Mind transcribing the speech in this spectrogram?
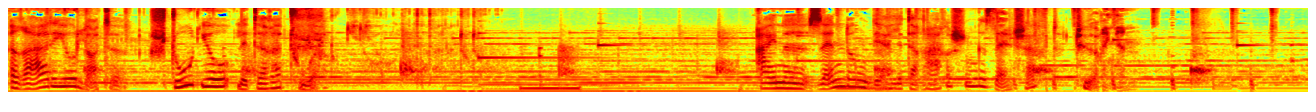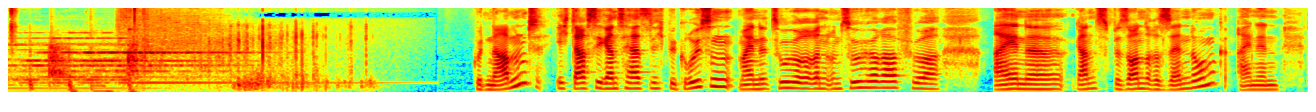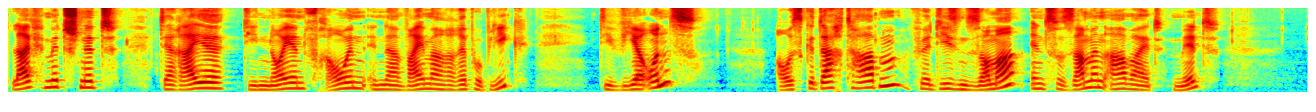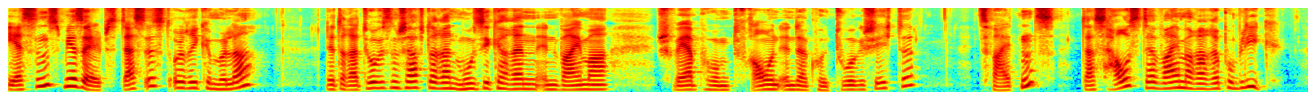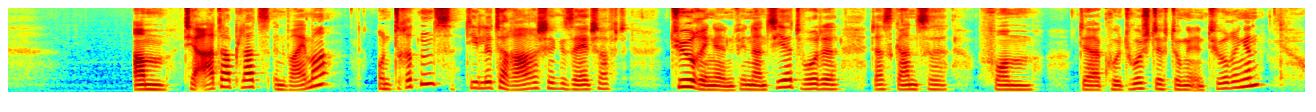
Radio Lotte, Studio Literatur. Eine Sendung der Literarischen Gesellschaft Thüringen. Guten Abend, ich darf Sie ganz herzlich begrüßen, meine Zuhörerinnen und Zuhörer, für eine ganz besondere Sendung, einen Live-Mitschnitt der Reihe Die neuen Frauen in der Weimarer Republik, die wir uns ausgedacht haben für diesen Sommer in Zusammenarbeit mit erstens mir selbst, das ist Ulrike Müller, Literaturwissenschaftlerin, Musikerin in Weimar, Schwerpunkt Frauen in der Kulturgeschichte. Zweitens das Haus der Weimarer Republik am Theaterplatz in Weimar und drittens die Literarische Gesellschaft Thüringen. Finanziert wurde das Ganze vom der Kulturstiftungen in Thüringen.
